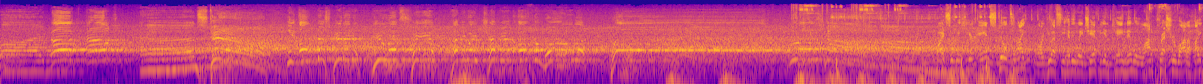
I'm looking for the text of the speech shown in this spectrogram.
by knockout and tonight, our UFC heavyweight champion came in with a lot of pressure, a lot of hype,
